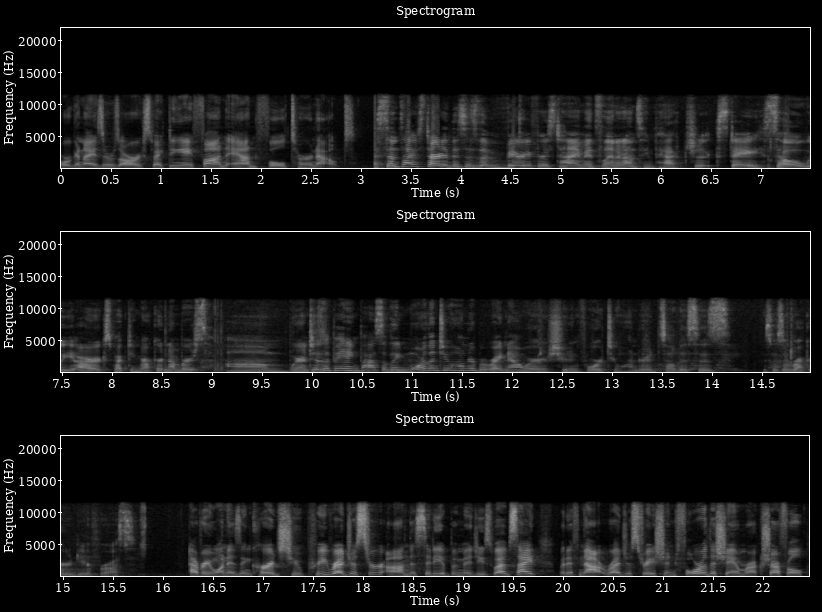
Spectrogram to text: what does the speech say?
Organizers are expecting a fun and full turnout. Since I've started, this is the very first time it's landed on St. Patrick's Day, so we are expecting record numbers. Um, we're anticipating possibly more than 200, but right now we're shooting for 200, so this is this is a record year for us. Everyone is encouraged to pre-register on the City of Bemidji's website, but if not, registration for the Shamrock Shuffle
